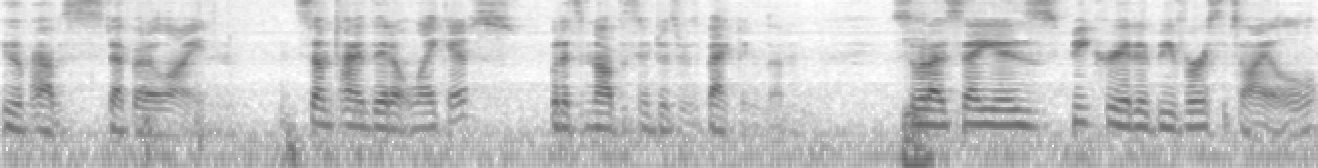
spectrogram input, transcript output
who perhaps step out of line. Sometimes they don't like it, but it's not the same as disrespecting them. So what I'd say is be creative, be versatile,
